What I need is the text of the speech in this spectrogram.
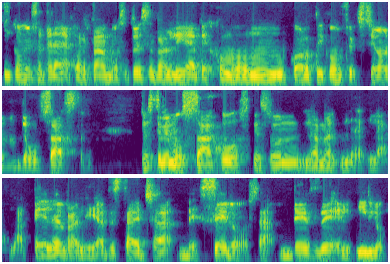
y con esa tela la cortamos. Entonces, en realidad es como un corte y confección de un sastre. Entonces, tenemos sacos que son, la, la, la tela en realidad está hecha de cero, o sea, desde el hilo.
